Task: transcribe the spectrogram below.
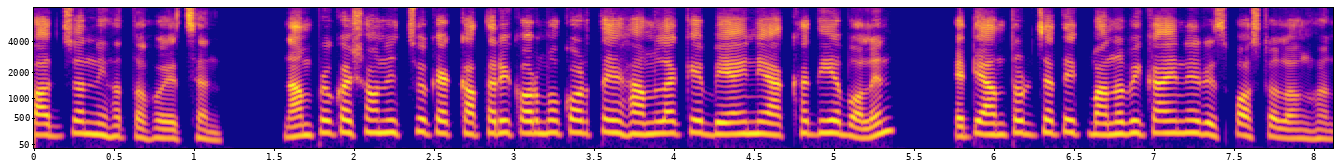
পাঁচজন নিহত হয়েছেন। নাম প্রকাশে অনিচ্ছুক এক কাতারি কর্মকর্তা হামলাকে বেআইনি আখ্যা দিয়ে বলেন এটি আন্তর্জাতিক মানবিক আইনের স্পষ্ট লঙ্ঘন।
